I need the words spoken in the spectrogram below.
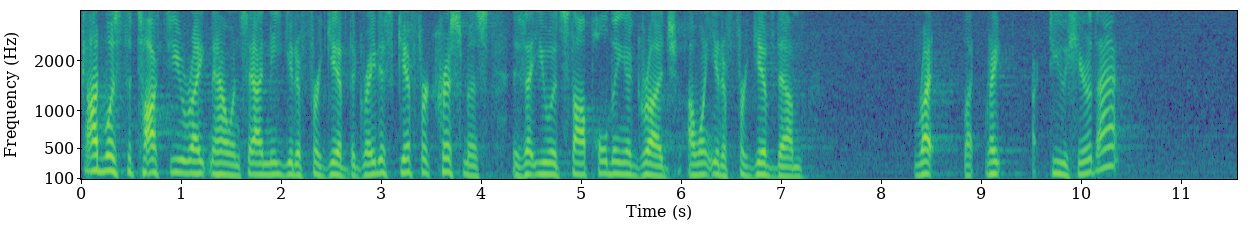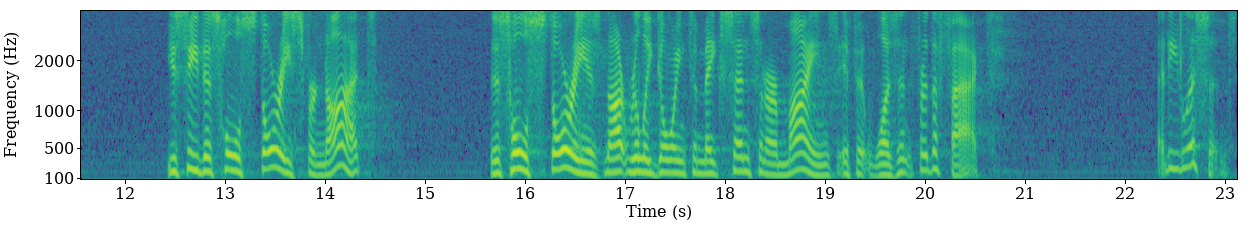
God was to talk to you right now and say, I need you to forgive. The greatest gift for Christmas is that you would stop holding a grudge. I want you to forgive them. Right, like, right, do you hear that? You see, this whole story's for naught. This whole story is not really going to make sense in our minds if it wasn't for the fact that he listened.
